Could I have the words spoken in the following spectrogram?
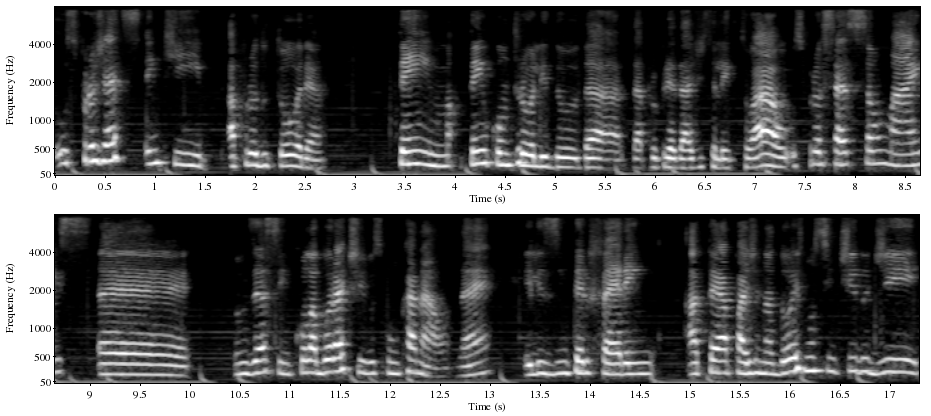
Os projetos em que a produtora tem, tem o controle do, da, da propriedade intelectual, os processos são mais é, vamos dizer assim, colaborativos com o canal, né? Eles interferem até a página 2 no sentido de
